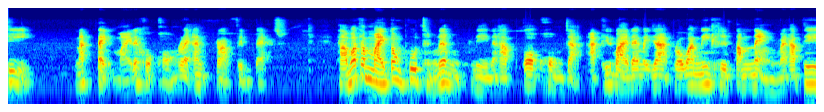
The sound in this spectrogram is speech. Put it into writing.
ที่นักเตะหมายเลขหกของไรอันกราฟินแบชถามว่าทำไมต้องพูดถึงเรื่องนี้นะครับ ก็คงจะอธิบายได้ไม่ยาก เพราะว่านี่คือตำแหน่งนะครับที่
